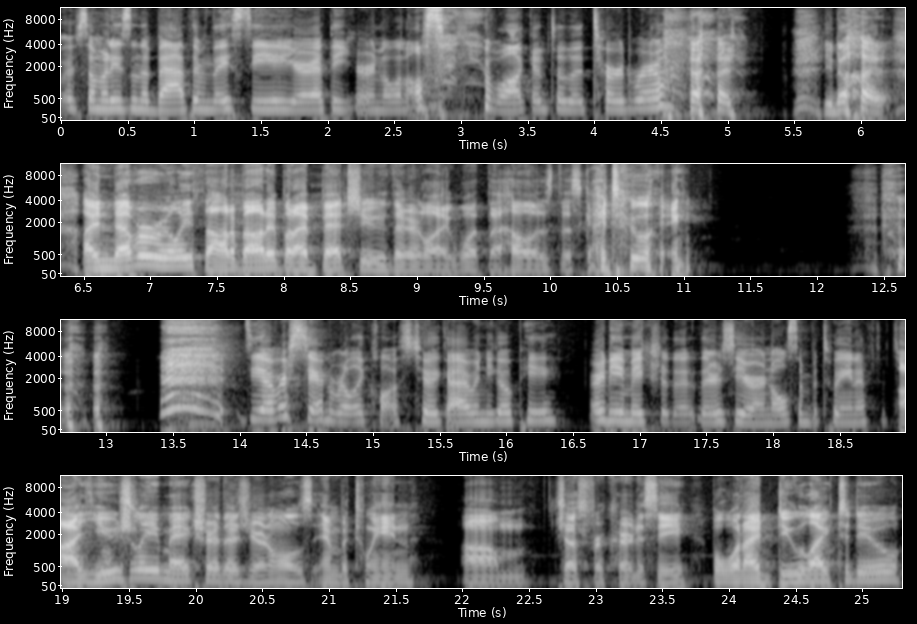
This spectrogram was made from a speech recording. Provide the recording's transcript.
if somebody's in the bathroom, they see you're at the urinal, and all of a sudden you walk into the turd room. you know, I I never really thought about it, but I bet you they're like, what the hell is this guy doing? do you ever stand really close to a guy when you go pee, or do you make sure that there's urinals in between? If it's I usually make sure there's urinals in between, um, just for courtesy. But what I do like to do,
